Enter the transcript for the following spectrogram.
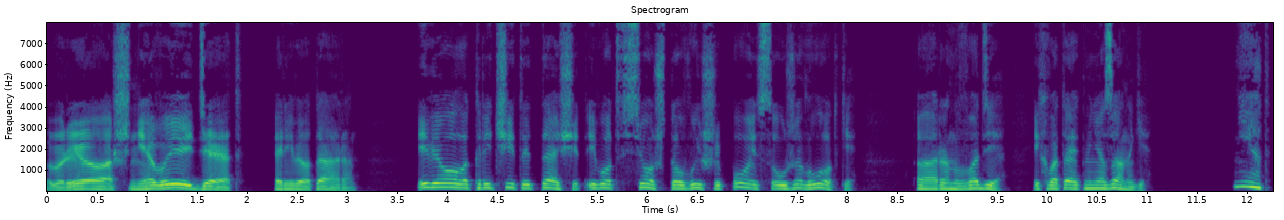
«Врешь, не выйдет!» — ревет Аарон. И Виола кричит и тащит, и вот все, что выше пояса, уже в лодке. Аарон в воде и хватает меня за ноги. «Нет!»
